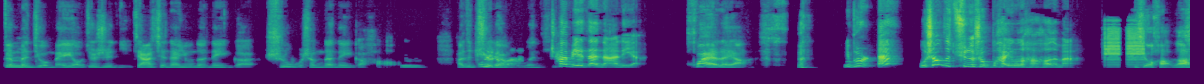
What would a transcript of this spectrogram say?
根本就没有，就是你家现在用的那个十五升的那个好，嗯，它的质量有问题。差别在哪里呀？坏了呀！你不是哎，我上次去的时候不还用的好好的吗？修好了，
